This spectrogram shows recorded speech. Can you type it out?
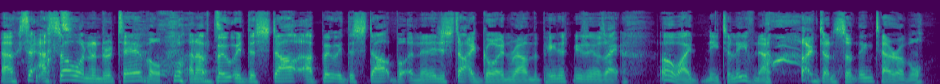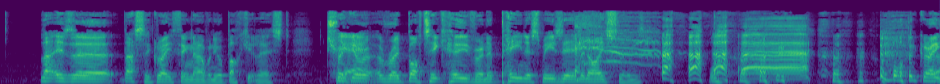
I, was- I saw one under a table, and I booted the start. I booted the start button, and it just started going around the penis museum. I was like, "Oh, I need to leave now. I've done something terrible." That is a that's a great thing to have on your bucket list. Trigger Yeah. a robotic Hoover in a penis museum in Iceland. what a great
